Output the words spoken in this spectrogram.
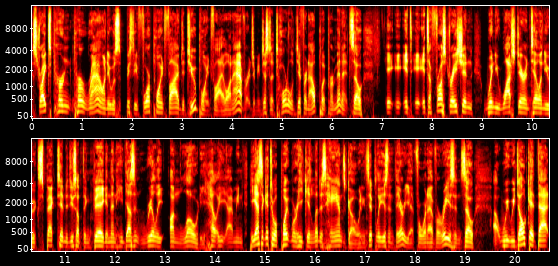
strikes per per round, it was basically 4.5 to 2.5 on average. I mean, just a total different output per minute. So it, it, it's a frustration when you watch Darren Till and you expect him to do something big, and then he doesn't really unload. He, hell, he, I mean, he has to get to a point where he can let his hands go, and he simply isn't there yet for whatever reason. So uh, we we don't get that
